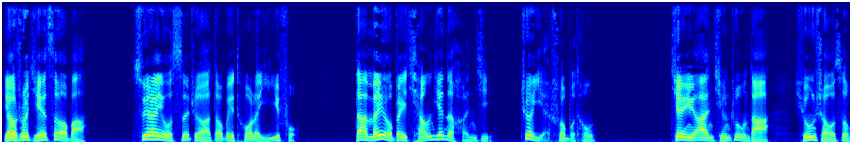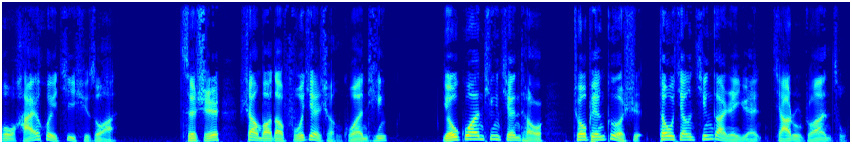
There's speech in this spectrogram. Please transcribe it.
要说劫色吧，虽然有死者都被脱了衣服，但没有被强奸的痕迹，这也说不通。鉴于案情重大。凶手似乎还会继续作案，此时上报到福建省公安厅，由公安厅牵头，周边各市都将精干人员加入专案组。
